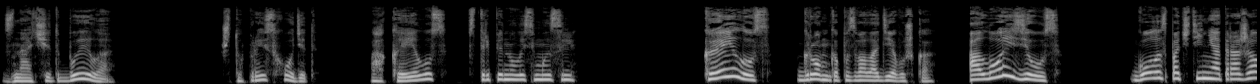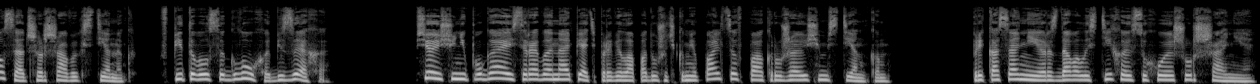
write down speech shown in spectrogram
Значит, было. Что происходит? А Кейлус? — встрепенулась мысль. «Кейлус!» — громко позвала девушка. «Алоизиус!» Голос почти не отражался от шершавых стенок впитывался глухо, без эха. Все еще не пугаясь, Равена опять провела подушечками пальцев по окружающим стенкам. При касании раздавалось тихое сухое шуршание.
